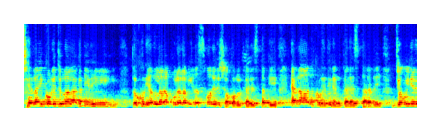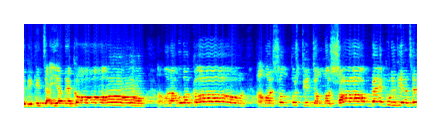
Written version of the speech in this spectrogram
সেলাই করে জোড়া লাগাই রে, তখনই আল্লাহ রাব্বুল আলামিন আসমানের সকল ফেরেশতাকে এলান করে দিলেন, ফেরেশতারা রে, জমিনের দিকে চাইয়া দেখো আমার আবু বকর আমার সন্তুষ্টির জন্য সব ব্যয় করে দিয়েছে।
